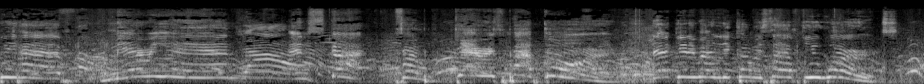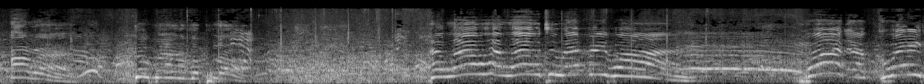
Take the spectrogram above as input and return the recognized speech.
we have Mary Ann and Scott from Garrett's Popcorn. They're getting ready to come and say a few words. All right, good round of applause. Hello, hello to everyone. What a great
